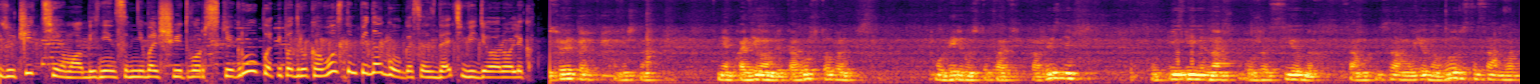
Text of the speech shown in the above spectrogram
изучить тему, объединиться в небольшие творческие группы и под руководством педагога создать видеоролик. Все это, конечно, необходимо для того, чтобы уверенно ступать по жизни. И именно уже с юных, самых, самого юного возраста, самого,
